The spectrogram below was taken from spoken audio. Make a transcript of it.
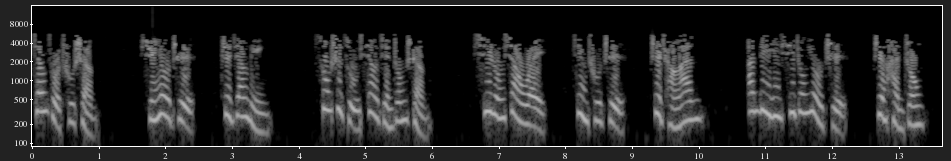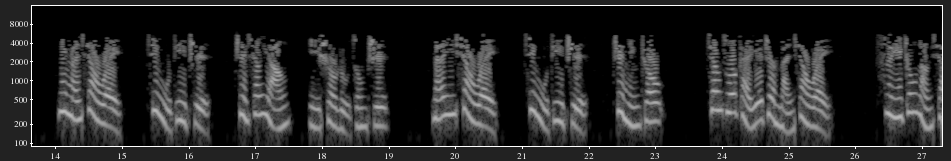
江左出省，荀攸至，至江陵。宋世祖孝建中省，西戎校尉，晋出至，至长安。安帝义西中右至，至汉中。逆蛮校尉，晋武帝制，至襄阳，以受鲁宗之。南夷校尉，晋武帝制，至宁州。江左改曰镇蛮校尉，四夷中郎校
